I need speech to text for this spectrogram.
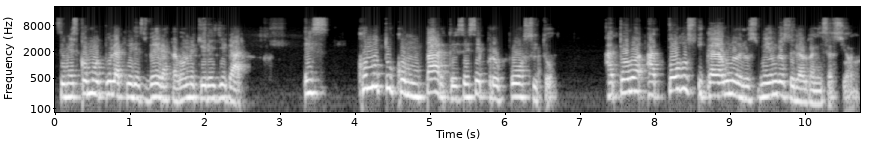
sino es cómo tú la quieres ver, hasta dónde quieres llegar. Es cómo tú compartes ese propósito a, todo, a todos y cada uno de los miembros de la organización.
